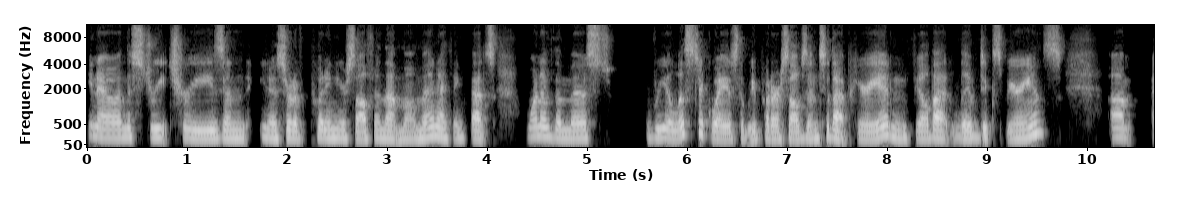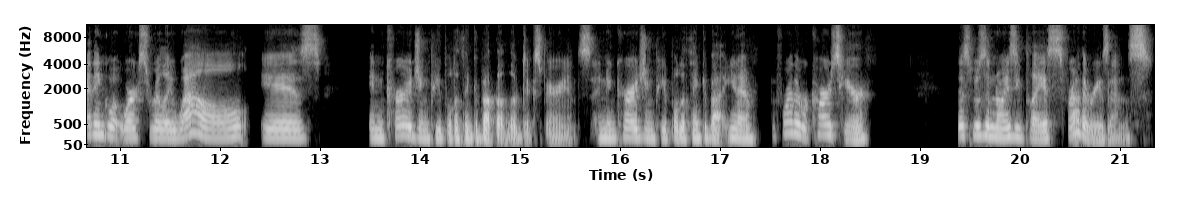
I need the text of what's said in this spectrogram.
you know, and the street trees and, you know, sort of putting yourself in that moment. I think that's one of the most realistic ways that we put ourselves into that period and feel that lived experience. Um, I think what works really well is encouraging people to think about that lived experience and encouraging people to think about, you know, before there were cars here, this was a noisy place for other reasons.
